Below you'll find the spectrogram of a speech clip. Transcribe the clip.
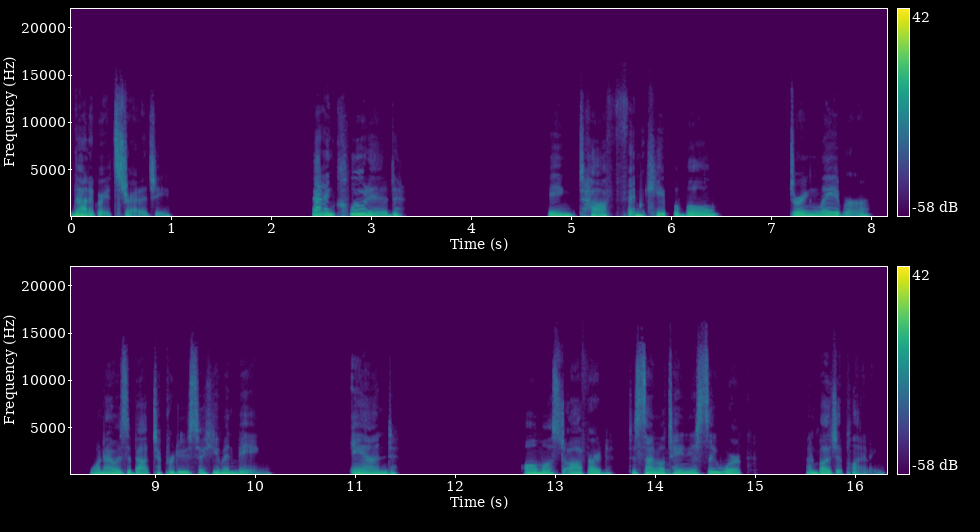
Not a great strategy. That included being tough and capable during labor when I was about to produce a human being, and almost offered to simultaneously work on budget planning.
